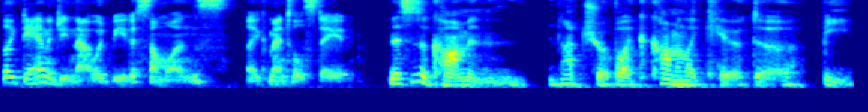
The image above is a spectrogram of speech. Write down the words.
like damaging that would be to someone's like mental state. This is a common, not sure, but like a common like character beat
